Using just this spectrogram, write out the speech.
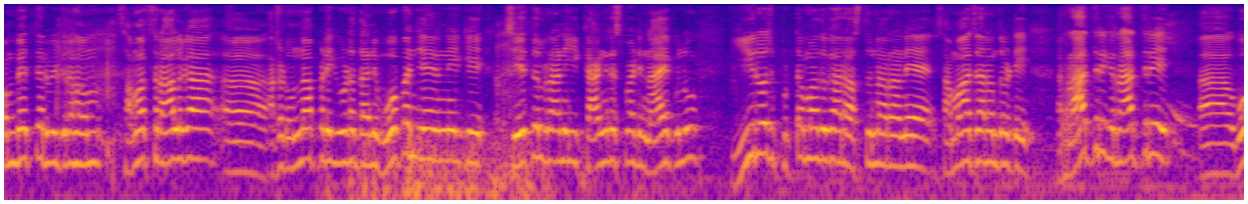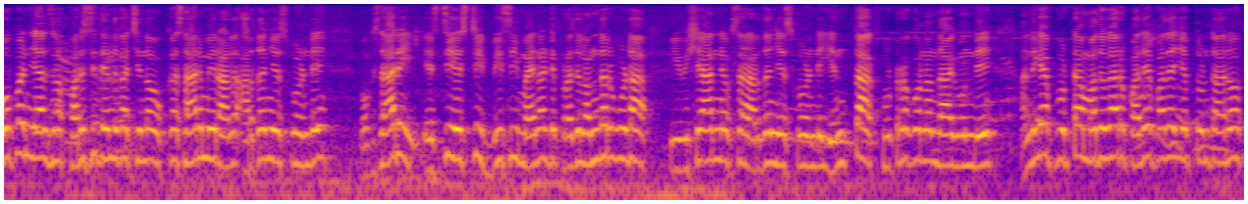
అంబేద్కర్ విగ్రహం సంవత్సరాలుగా అక్కడ ఉన్నప్పటికీ కూడా దాన్ని ఓపెన్ చేయడానికి చేతులు రాని ఈ కాంగ్రెస్ పార్టీ నాయకులు ఈరోజు రోజు పుట్టమధు గారు వస్తున్నారనే సమాచారంతో రాత్రికి రాత్రి ఓపెన్ చేయాల్సిన పరిస్థితి ఎందుకు వచ్చిందో ఒక్కసారి మీరు అర్- అర్థం చేసుకోండి. ఒకసారి ఎస్సీ ఎస్టీ బీసీ మైనార్టీ ప్రజలందరూ కూడా ఈ విషయాన్ని ఒకసారి అర్థం చేసుకోండి. ఎంత కుట్రకోణం దాగి ఉంది. అందుకే పుట్ట మధు గారు పదే పదే చెప్తుంటారు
